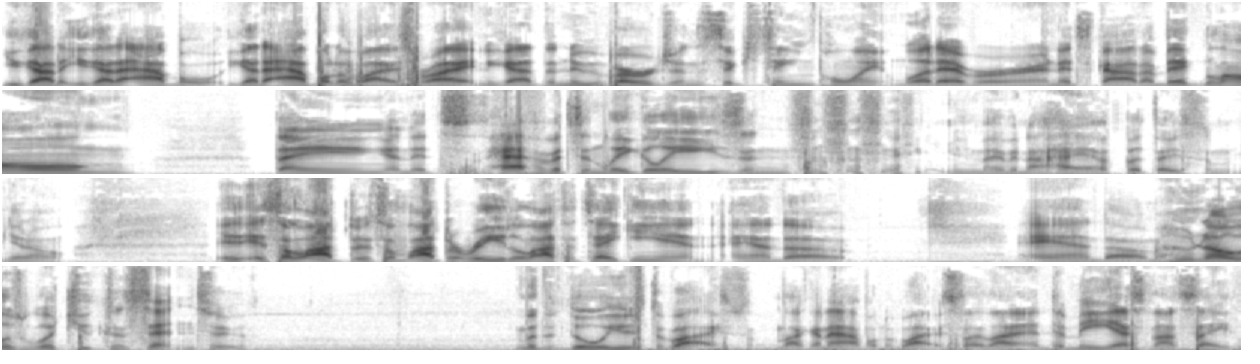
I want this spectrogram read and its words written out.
you got you got an Apple you got an Apple device, right? And you got the new version, sixteen point whatever, and it's got a big long thing, and it's half of it's in legalese, and maybe not half, but there's some, you know, it, it's a lot. It's a lot to read, a lot to take in, and uh, and um, who knows what you consenting to with a dual use device like an Apple device. So, and to me, that's not safe.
